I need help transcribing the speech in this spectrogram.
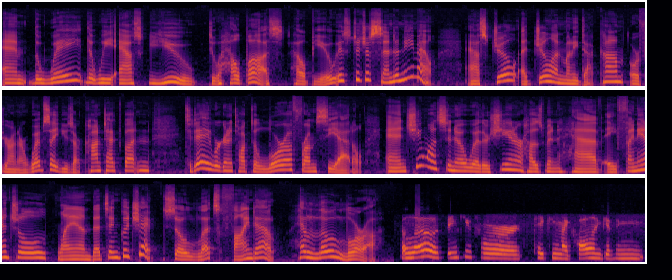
And the way that we ask you to help us help you is to just send an email. Ask Jill at jillonmoney.com, or if you're on our website, use our contact button. Today, we're going to talk to Laura from Seattle, and she wants to know whether she and her husband have a financial plan that's in good shape. So let's find out. Hello, Laura. Hello. Thank you for taking my call and giving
